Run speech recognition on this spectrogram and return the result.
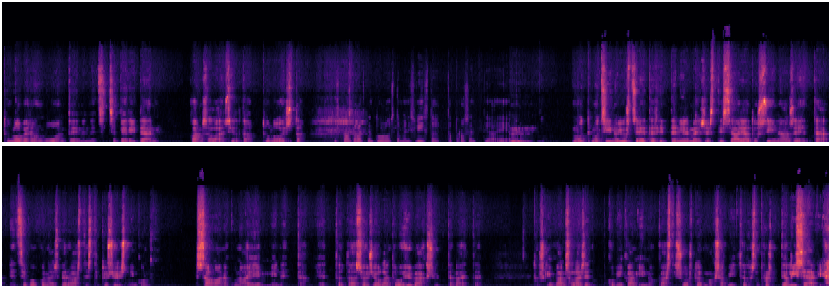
tuloveron luonteinen, että sit se peritään kansalaisilta tuloista. Siis kansalaisten tuloista menisi 15 prosenttia EU. Mm. Mutta mut siinä on just se, että sitten ilmeisesti se ajatus siinä on se, että, että se kokonaisveroaste pysyisi niin kuin samana kuin aiemmin, että, että tota, se olisi jollain tavalla hyväksyttävä, että tuskin kansalaiset kovinkaan innokkaasti suostuivat maksaa 15 prosenttia lisää vielä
